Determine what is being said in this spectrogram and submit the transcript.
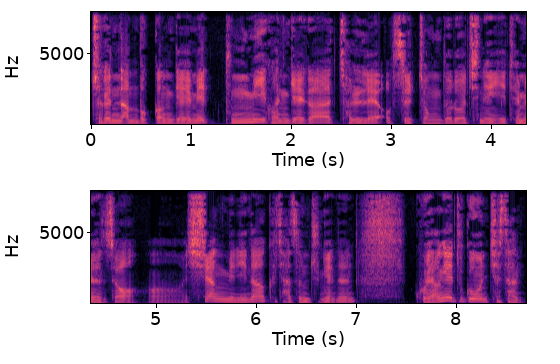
최근 남북 관계 및 북미 관계가 전례 없을 정도로 진행이 되면서 어, 실향민이나 그 자손 중에는 고향에 두고 온 재산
